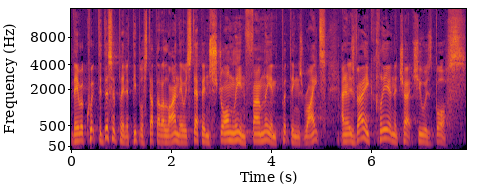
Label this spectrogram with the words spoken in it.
they were quick to discipline. If people stepped out of line, they would step in strongly and firmly and put things right. And it was very clear in the church who was boss.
